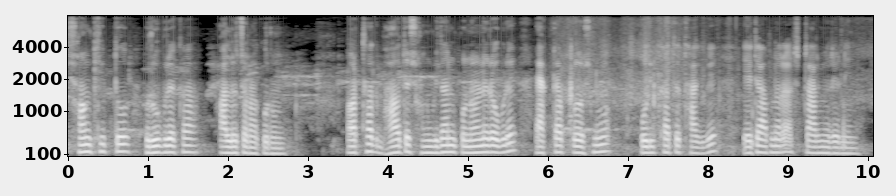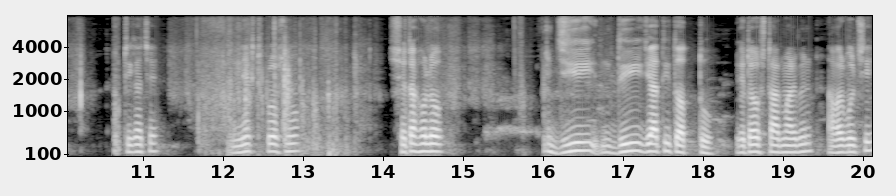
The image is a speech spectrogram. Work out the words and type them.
সংক্ষিপ্ত রূপরেখা আলোচনা করুন। অর্থাৎ ভারতের সংবিধান প্রণয়নের ওপরে একটা প্রশ্ন পরীক্ষাতে থাকবে, এটা আপনারা স্টার মেরে নিন। ঠিক আছে? নেক্সট প্রশ্ন, সেটা হলো, জি দ্বিজাতি তত্ত্ব এটাও স্টার মারবেন। আবার বলছি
